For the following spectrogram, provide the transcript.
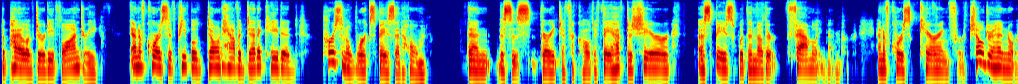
the pile of dirty laundry. And of course, if people don't have a dedicated personal workspace at home, then this is very difficult. If they have to share a space with another family member, and of course, caring for children or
